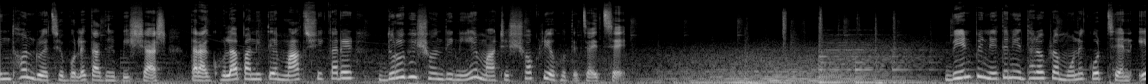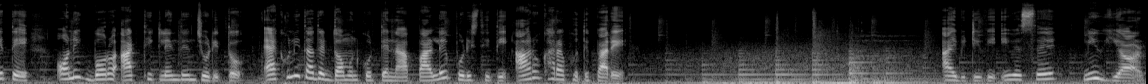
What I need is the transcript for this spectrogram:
ইন্ধন রয়েছে বলে তাদের বিশ্বাস। তারা ঘোলা পানিতে মাছ শিকারের দুরভিসন্ধি নিয়ে মাঠে সক্রিয় হতে চাইছে। বিএনপি নীতি নির্ধারকরা মনে করছেন এতে অনেক বড় আর্থিক লেনদেন জড়িত। এখনই তাদের দমন করতে না পারলে পরিস্থিতি আরও খারাপ হতে পারে। IBTV USA New York.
